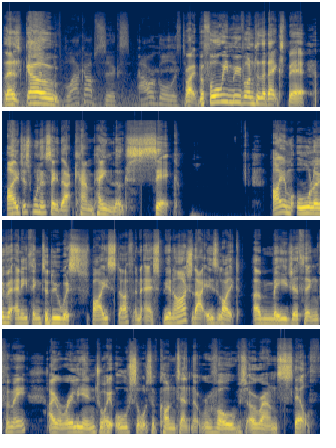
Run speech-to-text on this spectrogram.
Let's go. Black Ops 6, our goal is to Right, before we move on to the next bit, I just want to say that campaign looks sick. I am all over anything to do with spy stuff and espionage. That is like a major thing for me. I really enjoy all sorts of content that revolves around stealth.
